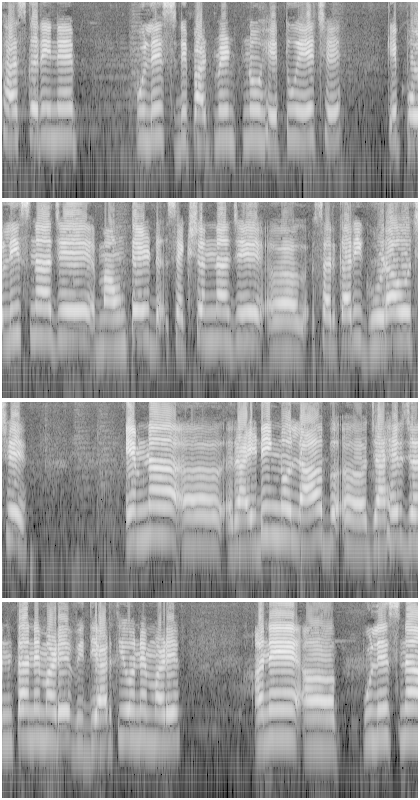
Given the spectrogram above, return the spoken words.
ખાસ કરીને પોલીસ ડિપાર્ટમેન્ટનો હેતુ એ છે કે પોલીસના જે માઉન્ટેડ સેક્શનના જે સરકારી ઘોડાઓ છે, એમના રાઇડિંગનો લાભ જાહેર જનતાને મળે, વિદ્યાર્થીઓને મળે અને પોલીસના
